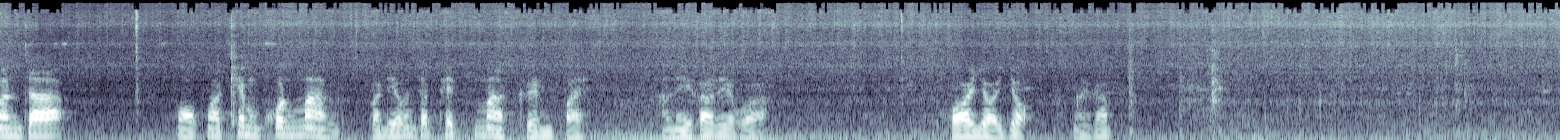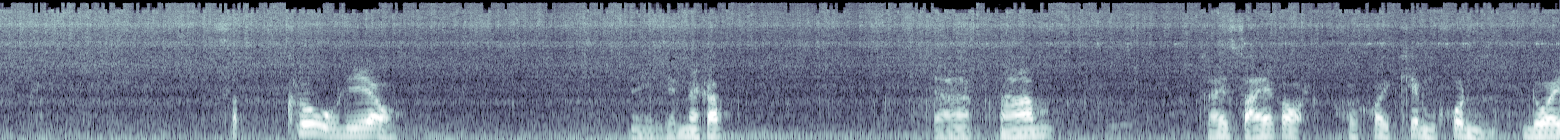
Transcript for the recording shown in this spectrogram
มันจะออกมาเข้มข้นมากประเดี๋ยวมันจะเผ็ดมากเกินไป อันนี้ก็เรียกว่า พอเหยาะเหยาะนะครับ สักครู่เดียว นี่เห็นไหมครับ จากน้ำใสๆก็ค่อยๆเข้มข้นโดย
